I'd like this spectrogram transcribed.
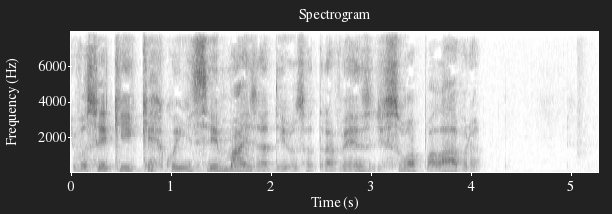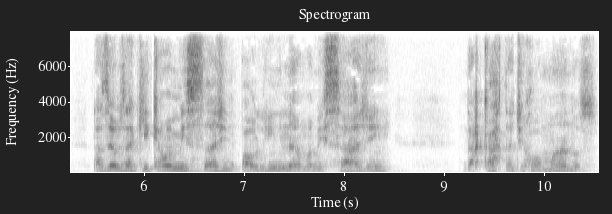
e você que quer conhecer mais a Deus através de Sua palavra. Nós vemos aqui que é uma mensagem paulina, uma mensagem da carta de Romanos,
